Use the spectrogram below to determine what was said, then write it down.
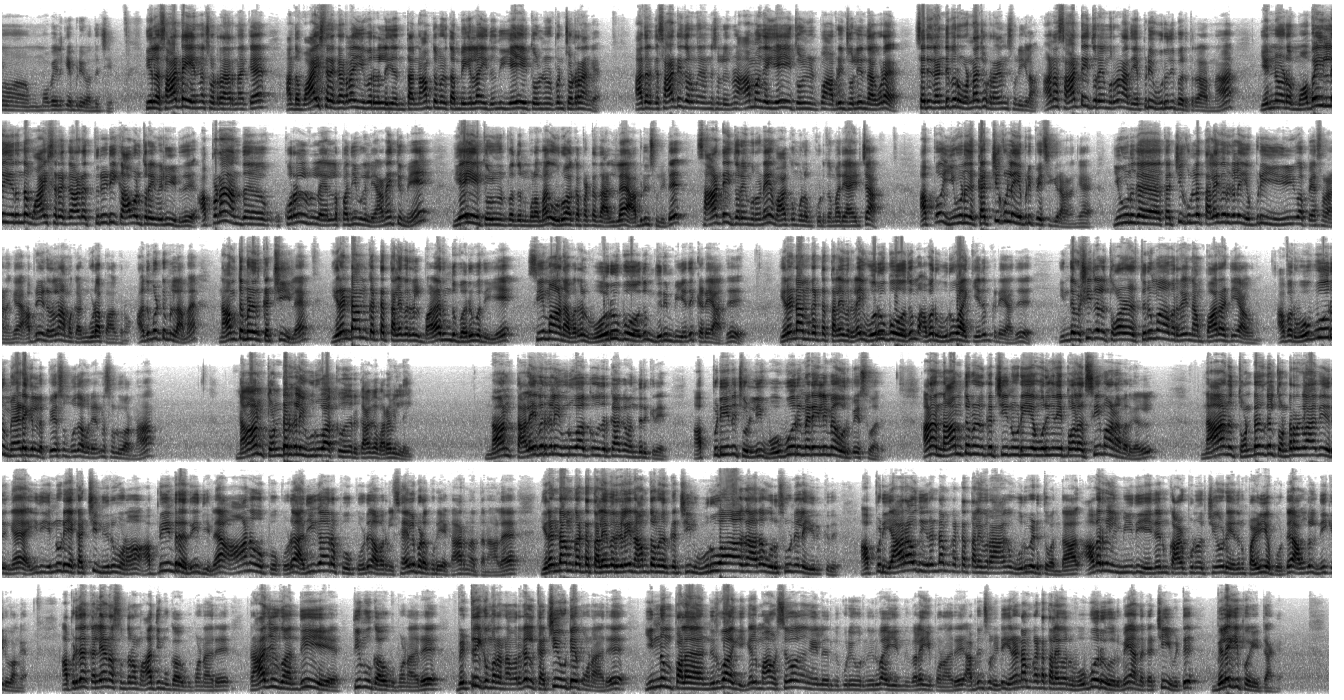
மொபைலுக்கு எப்படி வந்துச்சு? இதில் சாட்டை என்ன சொல்கிறாருனாக்க அந்த வாய்ஸ் ரெக்கார்டெலாம் இவர்கள் இந்த நாம் தமிழ் தம்பிகள்லாம் இது வந்து ஏஐ தொழில்நுட்பம்னு சொல்கிறாங்க அதற்கு சாட்டை துறைமுகம் என்ன சொல்லியிருக்கணும் ஆமாங்க ஏஐ தொழில்நுட்பம் அப்படின்னு சொல்லியிருந்தா கூட சரி ரெண்டு பேரும் ஒன்றா சொல்கிறாங்கன்னு சொல்லிக்கலாம். ஆனால் சாட்டை துறைமுருகன் அதை எப்படி உறுதிப்படுத்துறாருன்னா என்னோட மொபைலில் இருந்த வாய்ஸ் ரெக்கார்டை திருடி காவல்துறை வெளியிடுது. அப்போனா அந்த குரல் எல்லா பதிவுகள் அனைத்துமே ஏஐ தொழில்நுட்பத்தின் மூலமாக உருவாக்கப்பட்டது அல்ல அப்படின்னு சொல்லிட்டு சாட்டை துறைமுருகனே வாக்குமூலம் கொடுத்த மாதிரி ஆயிடுச்சா? அப்போ இவனுங்க கட்சிக்குள்ளே எப்படி பேசிக்கிறானுங்க? இவனுங்க கட்சிக்குள்ள தலைவர்களை எப்படி இழிவாக பேசுகிறானுங்க அப்படின்றதெல்லாம் நம்ம கண்கூடாக பார்க்குறோம். அது மட்டும் இல்லாமல் நாம் தமிழர் கட்சியில் இரண்டாம் கட்ட தலைவர்கள் வளர்ந்து வருவதையே சீமான் அவர்கள் ஒருபோதும் விரும்பியது கிடையாது. இரண்டாம் கட்ட தலைவர்களை ஒருபோதும் அவர் உருவாக்கியதும் கிடையாது. இந்த விஷயத்தில் தோழர் திருமா அவர்களை நாம் பாராட்டியே ஆகணும். அவர் ஒவ்வொரு மேடைகளில் பேசும்போது அவர் என்ன சொல்லுவார்னா நான் தொண்டர்களை உருவாக்குவதற்காக வரவில்லை. நான் தலைவர்களை உருவாக்குவதற்காக வந்திருக்கிறேன். அப்படின்னு சொல்லி ஒவ்வொரு மேடையிலுமே அவர் பேசுவார். ஆனால் நாம் தமிழர் கட்சியினுடைய ஒருங்கிணைப்பாளர் சீமான் அவர்கள் நான் தொண்டர்கள் தொண்டர்களாகவே இருங்க இது என்னுடைய கட்சி நிறுவனம் அப்படின்ற ரீதியில் ஆணவ போக்கோடு அதிகார போக்கோடு அவர்கள் செயல்படக்கூடிய காரணத்தினால இரண்டாம் கட்ட தலைவர்களே நாம் தமிழர் கட்சியில் உருவாகாத ஒரு சூழ்நிலை இருக்குது. அப்படி யாராவது இரண்டாம் கட்ட தலைவராக உருவெடுத்து வந்தால் அவர்களின் மீது ஏதேனும் காழ்ப்புணர்ச்சியோடு ஏதேனும் பழிய போட்டு அவங்களை நீக்கிடுவாங்க. அப்படிதான் கல்யாண சுந்தரம் அதிமுகவுக்கு போனாரு ராஜீவ்காந்தி திமுகவுக்கு போனாரு வெற்றி குமரன் அவர்கள் கட்சியை விட்டே போனாரு இன்னும் பல நிர்வாகிகள் மாவட்ட சிவகங்கையில் இருக்கக்கூடிய ஒரு நிர்வாகி விலகி போனாரு அப்படின்னு சொல்லிட்டு இரண்டாம் கட்ட தலைவர்கள் ஒவ்வொருவருமே அந்த கட்சியை விட்டு விலகி போயிட்டாங்க.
